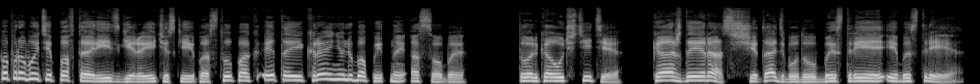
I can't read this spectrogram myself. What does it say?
попробуйте повторить героический поступок этой крайне любопытной особы. Только учтите, каждый раз считать буду быстрее и быстрее.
